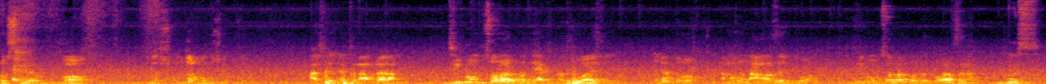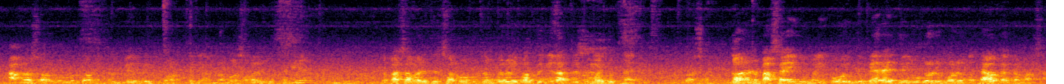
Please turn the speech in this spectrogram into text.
রাসূলুল্লাহ। সুন্দর মতো আচ্ছা এখন আমরা জীবন চলার পথে একটা দোয়া দেয় এটা তো আমাদের নামাজের দোয়া। জীবন চলার পথে দোয়া আছে না? আমরা সর্বপ্রথম বের হই ঘর থেকে। আমরা বাসা বাড়িতে থাকি তো বাসা বাড়িতে সর্বপ্রথম বের হই বলতে কি রাত্রে সময় কোথায়? ধরেন বাসায় ঘুমাই। ওই যে বেড়াই যে উড়োর পড়ে কথা তো একটা বাসা।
